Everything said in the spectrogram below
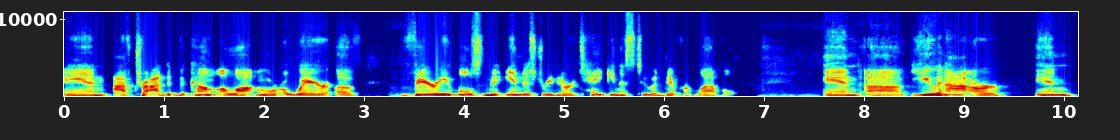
and I've tried to become a lot more aware of variables in the industry that are taking us to a different level. And uh, you and I are in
